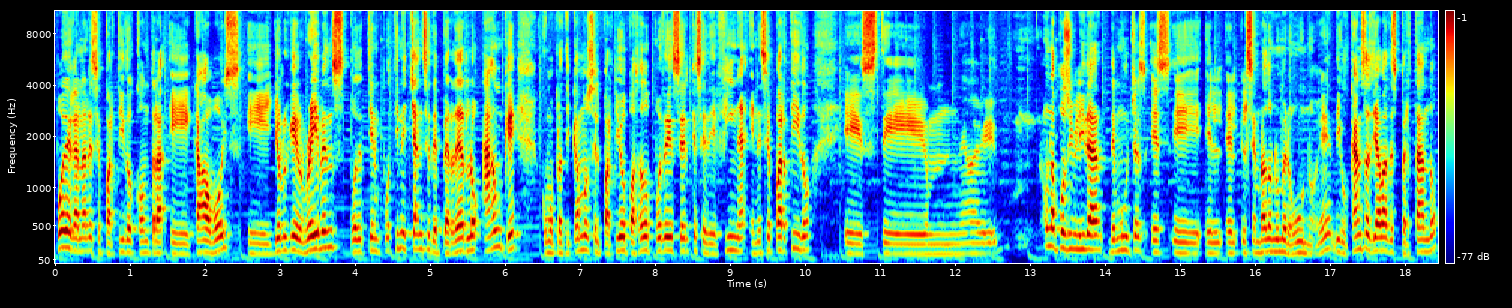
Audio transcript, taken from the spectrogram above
puede ganar ese partido contra eh, Cowboys. Eh, yo creo que Ravens puede, tiene, tiene, chance de perderlo, aunque, como platicamos el partido pasado, puede ser que se defina en ese partido. Este. Mm, una posibilidad de muchas es eh, el, el, sembrado número uno. Digo, Kansas ya va despertando.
